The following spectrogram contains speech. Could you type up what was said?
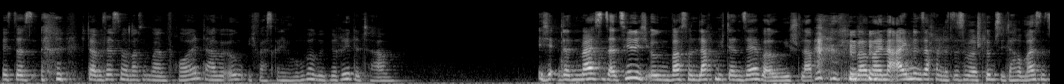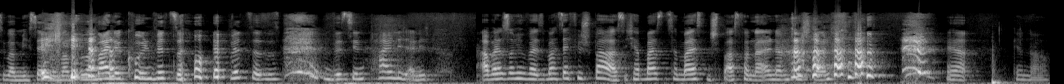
ist das, ich glaube, das letzte Mal was mit meinem Freund, da haben wir irgendwie, ich weiß gar nicht, worüber wir geredet haben. Ich, dann meistens erzähle ich irgendwas und lache mich dann selber irgendwie schlapp. über meine eigenen Sachen, das ist immer schlimm. Ich lache meistens über mich selber, über, über meine coolen Witze. Ohne Witze, das ist ein bisschen peinlich eigentlich. Aber das ist auf jeden Fall, es macht sehr viel Spaß. Ich habe meistens am meisten Spaß von allen am Tisch. Ja, genau.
